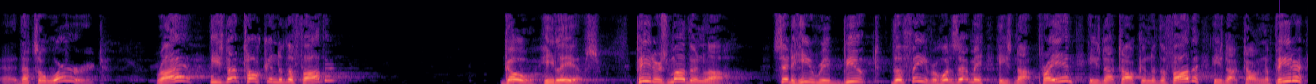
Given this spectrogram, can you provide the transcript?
Uh, that's a word. Right? He's not talking to the father. Go, he lives. Peter's mother-in-law said he rebuked the fever. What does that mean? He's not praying. He's not talking to the father. He's not talking to Peter.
